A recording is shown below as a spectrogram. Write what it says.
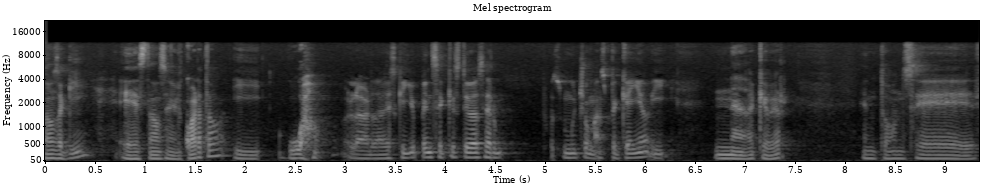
Estamos aquí, eh, estamos en el cuarto y wow, la verdad es que yo pensé que esto iba a ser pues, mucho más pequeño y nada que ver. Entonces,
